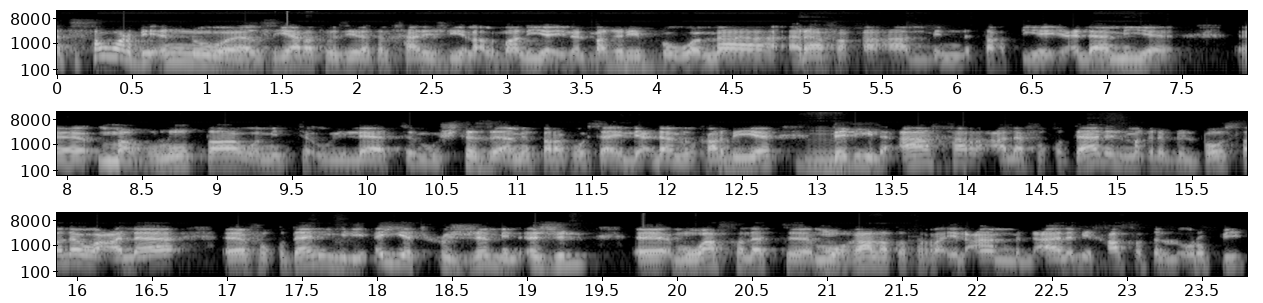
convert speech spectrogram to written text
أتصور بأنه زيارة وزيرة الخارجية الألمانية إلى المغرب وما رافقها من تغطية إعلامية آه، مغلوطة ومن تأويلات مجتزأة من طرف وسائل الإعلام الغربية دليل آخر على فقدان المغرب للبوصلة وعلى آه، فقدانه لأي حجة من أجل آه، مواصلة مغالطة الرأي العام العالمي خاصة الأوروبي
